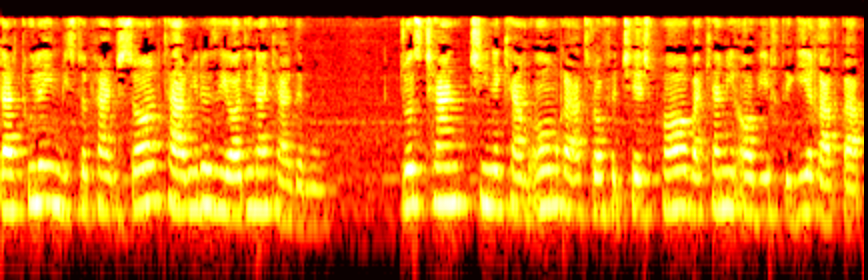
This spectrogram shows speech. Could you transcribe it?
در طول این 25 سال تغییر زیادی نکرده بود. جز چند چین کم عمق اطراف چشمها و کمی آویختگی قبقب.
